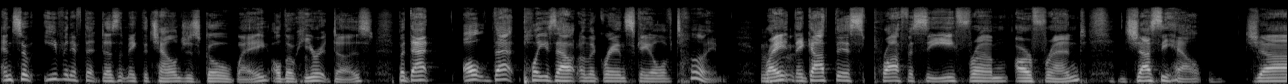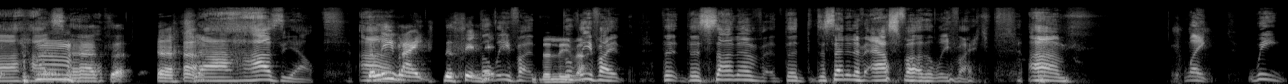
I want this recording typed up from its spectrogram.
And so, even if that doesn't make the challenges go away, although here it does, but that all that plays out on the grand scale of time, right? They got this prophecy from our friend Jaziel, Jahaziel, the Jahaziel, um, Levite the. Levite, The the Levite. Levite, the the son of the descendant of Aspha, the Levite. Um, like we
